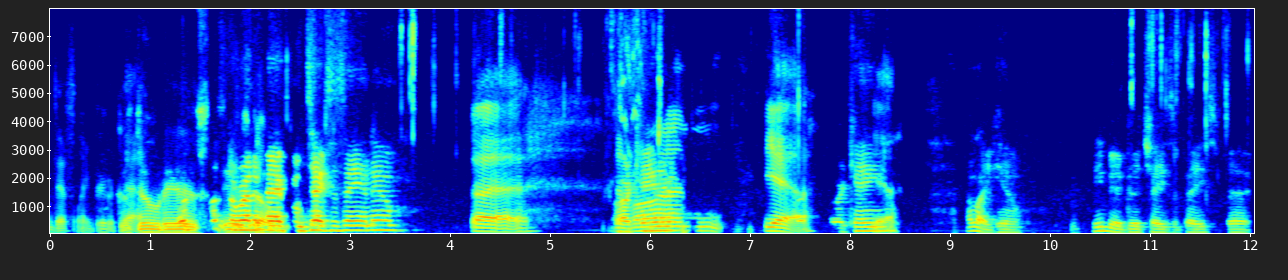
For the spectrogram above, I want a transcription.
I definitely agree with Cause that. dude is, what's the running dope. back from Texas A&M? Uh, Achane? Devon, yeah, Achane? Yeah. I like him. He'd be a good chase of pace back.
